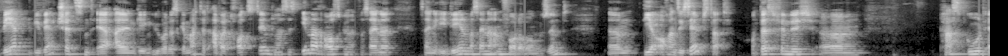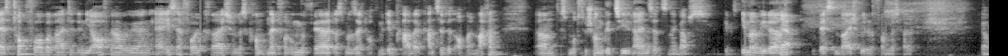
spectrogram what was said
wert, wie wertschätzend er allen gegenüber das gemacht hat. Aber trotzdem, du hast es immer rausgehört, was seine, seine Ideen, was seine Anforderungen sind, ähm, die er auch an sich selbst hat. Und das finde ich ähm, passt gut. Er ist top vorbereitet in die Aufgabe gegangen. Er ist erfolgreich und es kommt nicht von ungefähr, dass man sagt, auch mit dem Kader kannst du das auch mal machen. Ähm, das musst du schon gezielt einsetzen. Da gab's gibt's immer wieder Ja. die besten Beispiele davon, weshalb. Ja.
